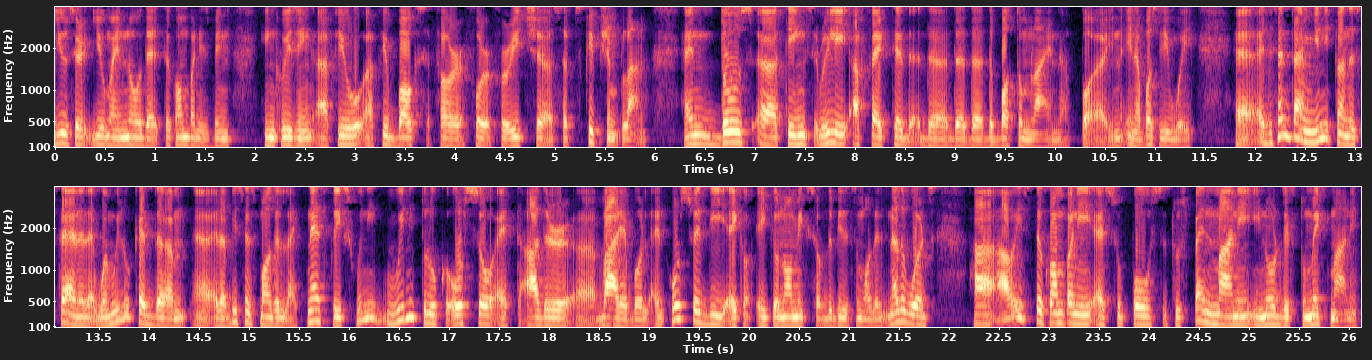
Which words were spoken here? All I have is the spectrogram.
user, you might know that the company has been increasing a few a few bucks for for for each subscription plan, and those those uh, things really affected the, the, the, the bottom line uh, in, in a positive way. Uh, at the same time, you need to understand that when we look at, um, at a business model like Netflix, we need, we need to look also at other variable and also at the eco- economics of the business model. In other words, how is the company supposed to spend money in order to make money?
